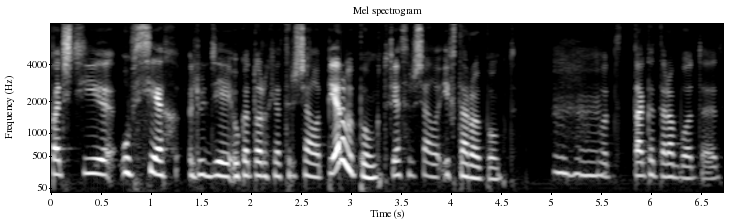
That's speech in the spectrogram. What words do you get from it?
Почти у всех людей, у которых я встречала первый пункт, я встречала и второй пункт. Мгм. Вот так это работает.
